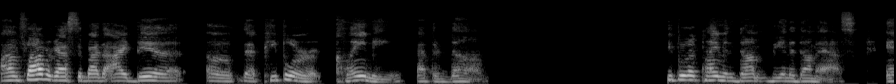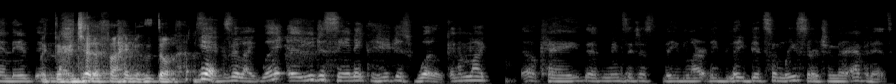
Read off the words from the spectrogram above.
I'm flabbergasted by the idea of that people are claiming that they're dumb people are claiming dumb being a dumbass, and they like they're like, identifying as dumbass. Yeah, because they're like, "What? Are you just saying it because you're just woke?" And I'm like, "Okay, that means they just they learned they, they did some research and their evidence."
